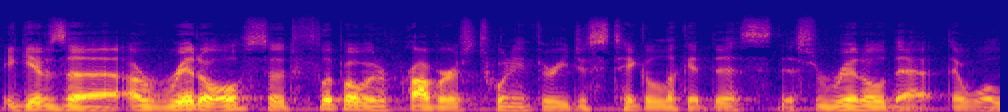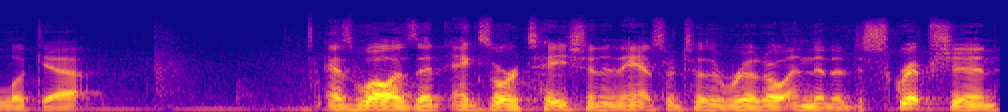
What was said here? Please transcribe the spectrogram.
It gives a, a riddle. So, to flip over to Proverbs 23, just take a look at this, this riddle that, that we'll look at as well as an exhortation, an answer to the riddle, and then a description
